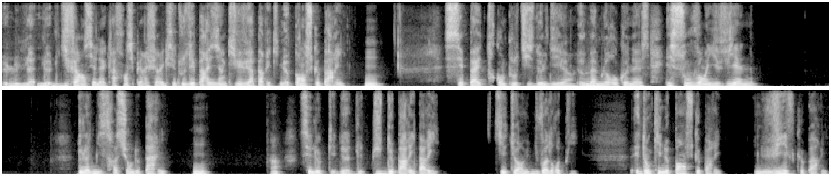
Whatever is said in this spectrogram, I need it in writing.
le, différentiel avec la France périphérique. C'est tous des Parisiens qui vivent à Paris, qui ne pensent que Paris. Mm. C'est pas être complotiste de le dire. Eux-mêmes le reconnaissent. Et souvent, ils viennent de l'administration de Paris Mmh. Hein, c'est le, de, Paris, Paris, qui est une voie de repli. Et donc, ils ne pensent que Paris, ils ne vivent que Paris.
